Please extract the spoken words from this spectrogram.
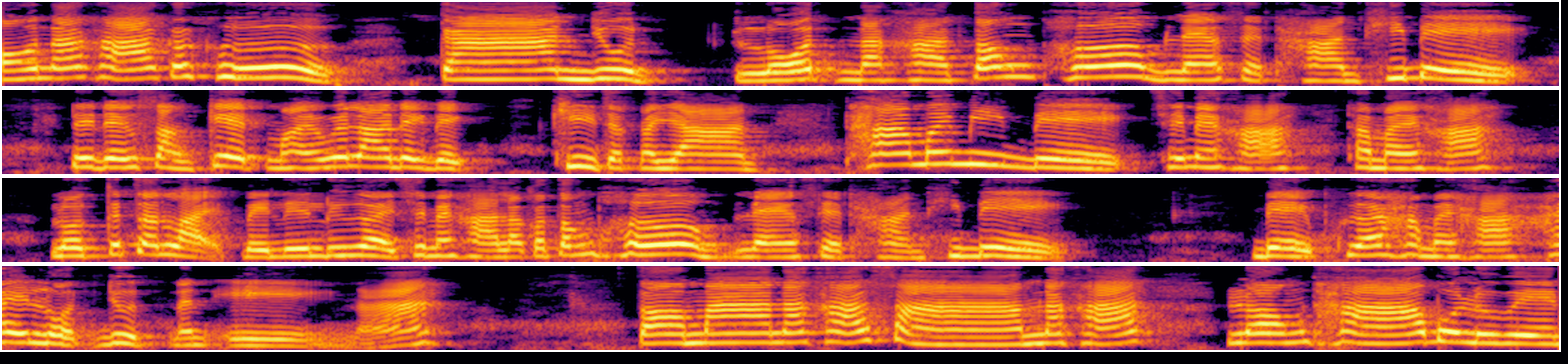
งนะคะก็คือการหยุดรถนะคะ ต้องเพิ่มแรงเสียดทานที่เบรกเด็กๆสังเกตไหมเวลาเด็กๆ ขี่จักรยาน ถ้าไม่มีเบรกใช่ไหมคะทำไมคะรถก็จะไหลไปเรื่อยๆใช่ไหมคะแล้วก็ต้องเพิ่มแรงเสียดทานที่เบรกเบรกเพื่อทำไมคะให้รถหยุดนั่นเองนะ ต่อมานะคะ3นะคะรองเท้าบริเวณ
